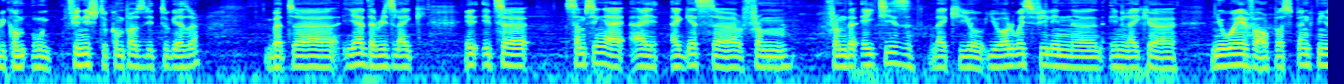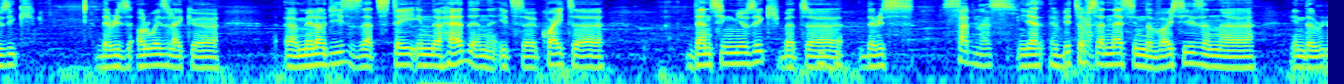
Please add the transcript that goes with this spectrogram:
we we finish to compose it together. But uh, yeah, there is like it, it's a something I I, I guess uh, from from the 80s, like you you always feel in uh, in like uh, new wave or post punk music. There is always like a uh, melodies that stay in the head, and it's uh, quite uh, dancing music. But uh, Mhm. there is Sadness. yeah a bit of Yeah. sadness in the voices and uh, in the r-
